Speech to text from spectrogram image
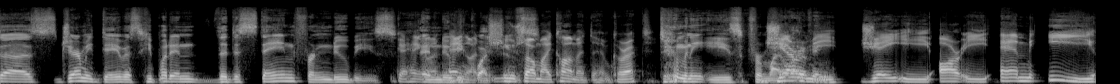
a Jeremy Davis. He put in the disdain for newbies Okay, hang and on. newbie Hang on. questions. You saw my comment to him, correct? too many e's for my liking. Jeremy J E R E M E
